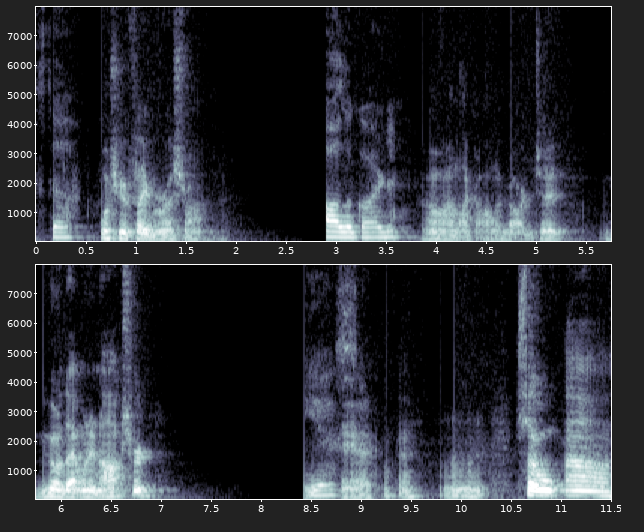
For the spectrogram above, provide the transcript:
stuff. What's your favorite restaurant? Olive Garden. Oh, I like Olive Garden too. You go to that one in Oxford? Yes, Yeah. sir. Okay. All right. So, uh,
